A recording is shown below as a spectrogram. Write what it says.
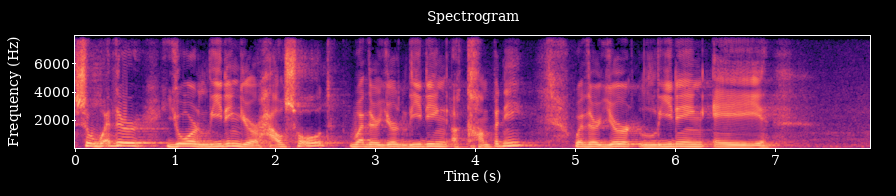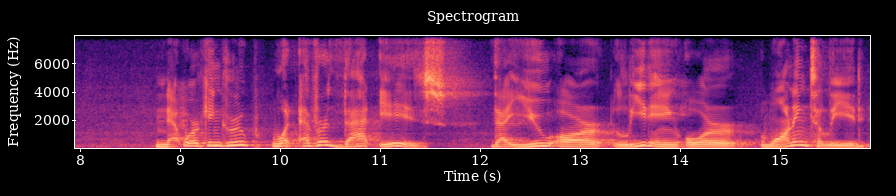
So, whether you're leading your household, whether you're leading a company, whether you're leading a networking group, whatever that is that you are leading or wanting to lead,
